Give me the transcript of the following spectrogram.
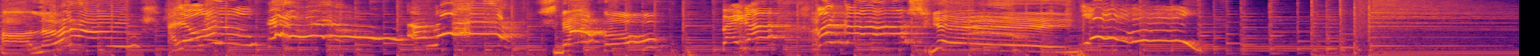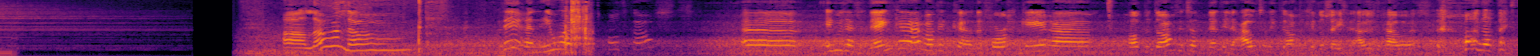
Hallo, hallo! Hallo, hallo! Hallo! Welkom Bij de podcast! Yay! Yay! Hallo, hallo. Weer een nieuwe ik moet even denken wat ik eh, de vorige keer eh, had bedacht. Ik zat net in de auto en ik dacht, ik zit nog steeds in de auto trouwens. Want dat is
